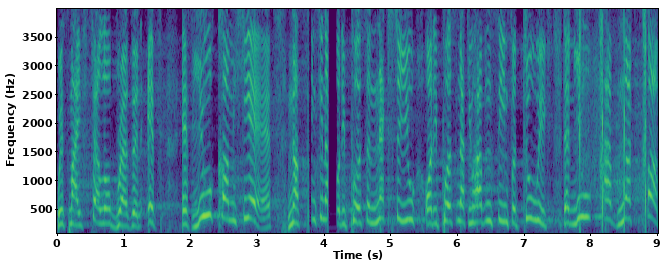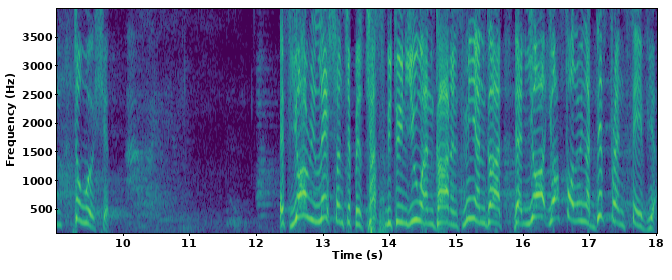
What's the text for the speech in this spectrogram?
with my fellow brethren. If, if you come here not thinking about the person next to you or the person that you haven't seen for two weeks, then you have not come to worship. If your relationship is just between you and God and it's me and God, then you're, you're following a different Savior.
